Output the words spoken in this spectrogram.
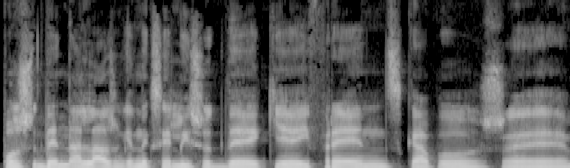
πώς δεν αλλάζουν και δεν εξελίσσονται και οι friends κάπως. Ε,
